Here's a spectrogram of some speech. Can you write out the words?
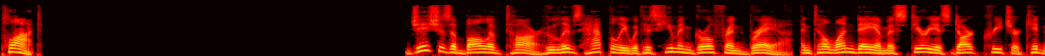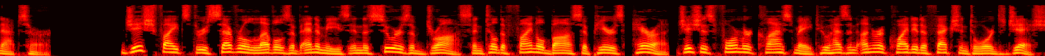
Plot Gish is a ball of tar who lives happily with his human girlfriend Brea, until one day a mysterious dark creature kidnaps her. Gish fights through several levels of enemies in the sewers of Dross until the final boss appears, Hera, Gish's former classmate who has an unrequited affection towards Gish.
